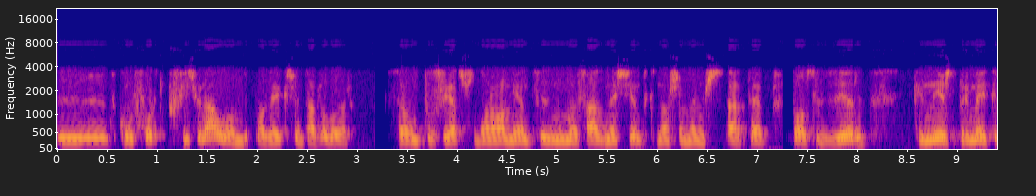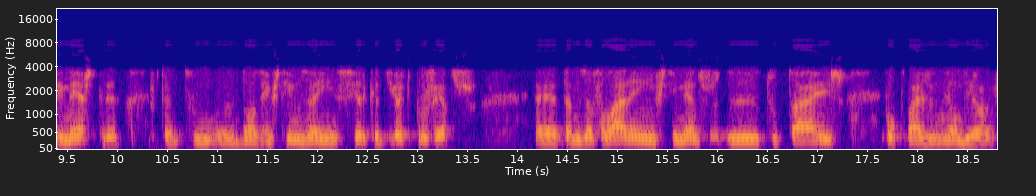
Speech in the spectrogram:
de, de conforto profissional, onde podem acrescentar valor são projetos normalmente numa fase nascente, que nós chamamos de startup. Posso dizer que neste primeiro trimestre, portanto, nós investimos em cerca de oito projetos. Eh, estamos a falar em investimentos de totais pouco mais de um milhão de euros,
